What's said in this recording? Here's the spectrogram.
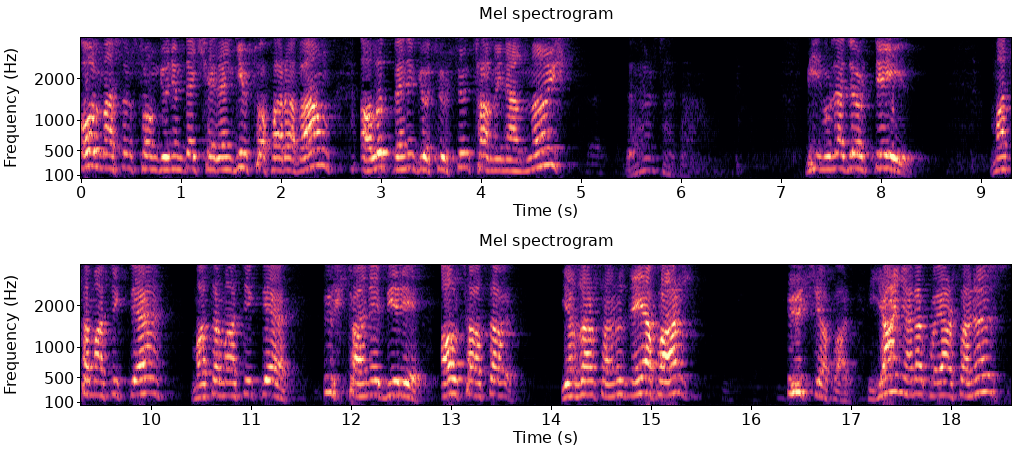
Olmasın son günümde çelengim top arabam alıp beni götürsün tam inanmış. Dört adam. Bir burada dört değil. Matematikte matematikte üç tane biri alt alta yazarsanız ne yapar? Üç yapar. Yan yana koyarsanız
